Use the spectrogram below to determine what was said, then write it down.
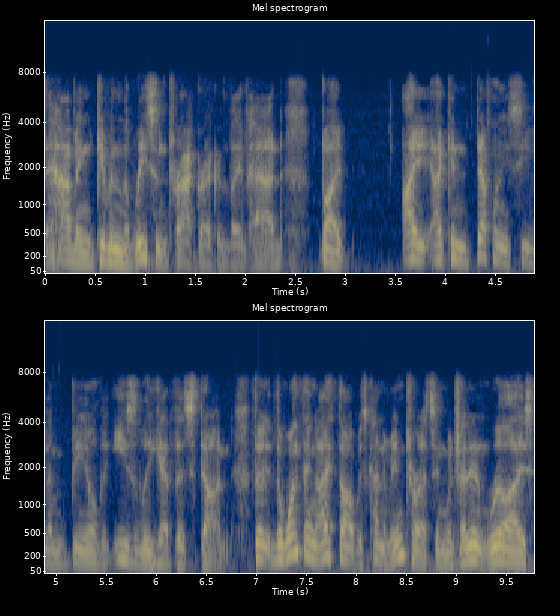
having given the recent track record they've had, but I, I can definitely see them being able to easily get this done. The the one thing I thought was kind of interesting, which I didn't realize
